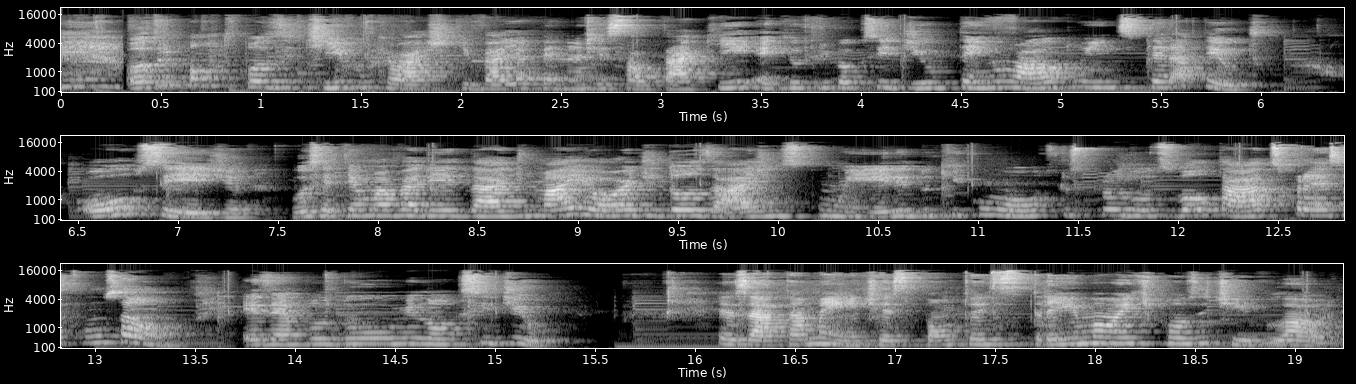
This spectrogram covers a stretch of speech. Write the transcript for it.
Outro ponto positivo que eu acho que vale a pena ressaltar aqui é que o tricoxidil tem um alto índice terapêutico. Ou seja, você tem uma variedade maior de dosagens com ele do que com outros produtos voltados para essa função. Exemplo do minoxidil. Exatamente, esse ponto é extremamente positivo, Laura.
